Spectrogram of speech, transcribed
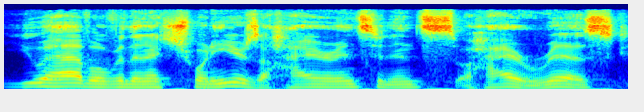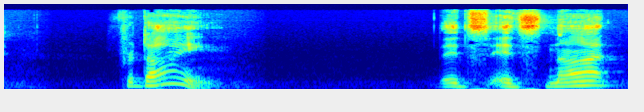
you have over the next 20 years a higher incidence or higher risk for dying. It's it's not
